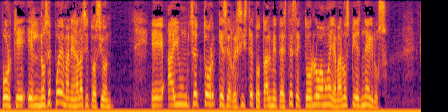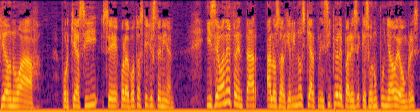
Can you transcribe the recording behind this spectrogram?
porque él no se puede manejar la situación eh, hay un sector que se resiste totalmente. A este sector lo vamos a llamar los pies negros, pied porque así se, por las botas que ellos tenían. Y se van a enfrentar a los argelinos que al principio le parece que son un puñado de hombres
